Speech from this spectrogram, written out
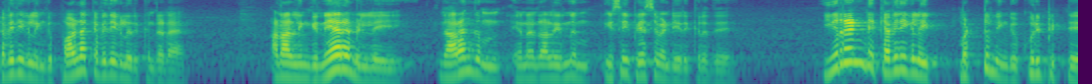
கவிதைகள் இங்கு பல கவிதைகள் இருக்கின்றன. ஆனால் இங்கு நேரம் இல்லை இந்த அரங்கம் ஏனென்றால் இன்னும் இசை பேச வேண்டியிருக்கிறது. இரண்டு கவிதைகளை மட்டும் இங்கு குறிப்பிட்டு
